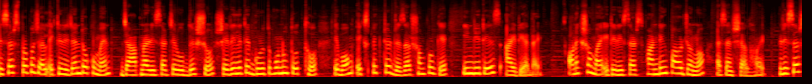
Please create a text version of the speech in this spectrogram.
রিসার্চ প্রপোজাল একটি রিটেন ডকুমেন্ট যা আপনার রিসার্চের উদ্দেশ্য, সে রিলেটেড গুরুত্বপূর্ণ তথ্য এবং এক্সপেক্টেড রেজাল্ট সম্পর্কে ইন ডিটেলস আইডিয়া দেয়। অনেক সময় এটি রিসার্চ ফান্ডিং পাওয়ার জন্য এসেনশিয়াল হয়। রিসার্চ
